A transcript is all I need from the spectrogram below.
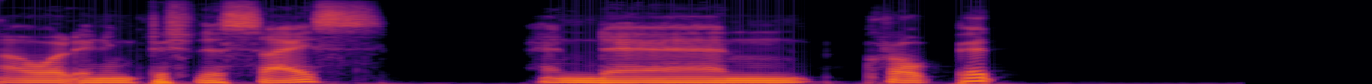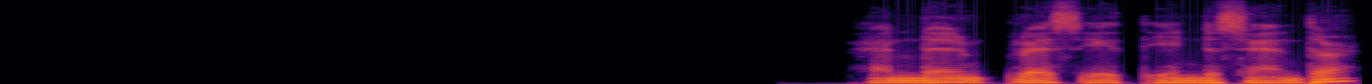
I will increase the size and then crop it and then place it in the center.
